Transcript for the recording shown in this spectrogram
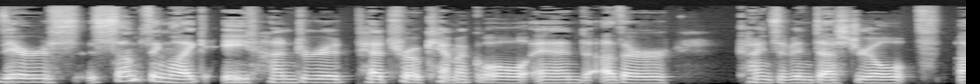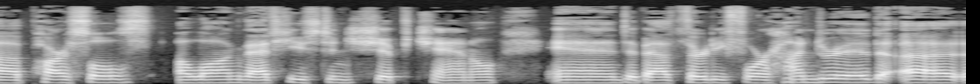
There's something like 800 petrochemical and other kinds of industrial uh, parcels along that Houston ship channel and about 3,400 uh,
